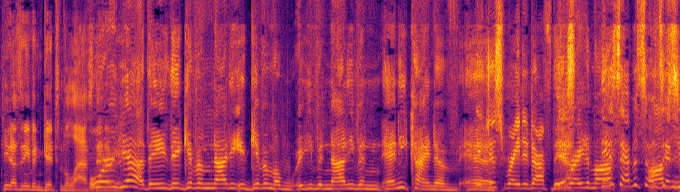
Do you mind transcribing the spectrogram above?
He doesn't even get to the last. Or end of it. yeah, they they give him not e- give him a even not even any kind of. Uh, They just write it off. they This, write him off. This episode's off in scene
